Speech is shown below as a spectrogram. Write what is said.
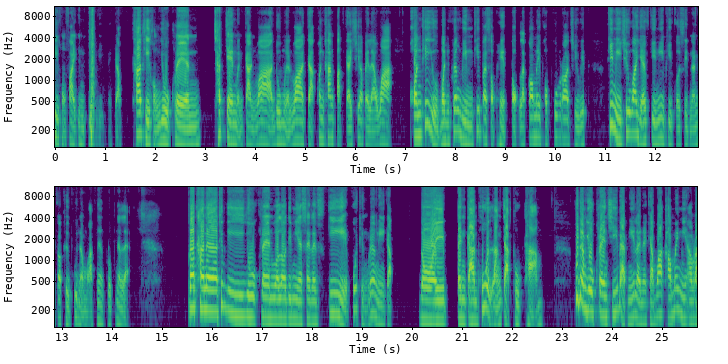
ทีของฝ่ายอื่นๆอีกนะครับท่าทีของยูเครนชัดเจนเหมือนกันว่าดูเหมือนว่าจะค่อนข้างปักใจเชื่อไปแล้วว่า คนที่อยู่บนเครื่องบินที่ประสบเหตุตก แล้วก็ไม่พบผู้รอดชีวิต ที่มีชื่อว่าเยฟเกนีพรีโกซินนั้นก็คือผู้นำวักเนอร์กรุ๊ปนั่นแหละ ประธานาธิบดียูเครนวโลดิเมียเซเลนสกี้พูดถึงเรื่องนี้ครับ โดยเป็นการพูดหลังจากถูกถาม ผู้นำยูเครนชี้แบบนี้เลยนะครับว่าเขาไม่มีอะไร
